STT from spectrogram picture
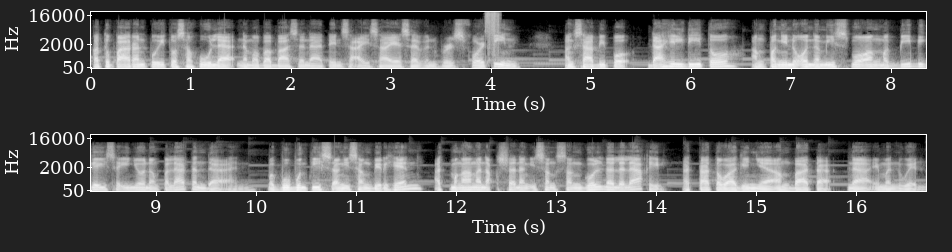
Katuparan po ito sa hula na mababasa natin sa Isaiah 7 verse 14. Ang sabi po, dahil dito, ang Panginoon na mismo ang magbibigay sa inyo ng palatandaan. Magbubuntis ang isang birhen at manganganak siya ng isang sanggol na lalaki at tatawagin niya ang bata na Emmanuel.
